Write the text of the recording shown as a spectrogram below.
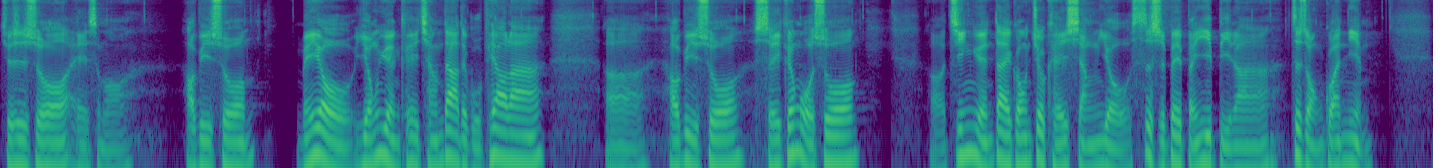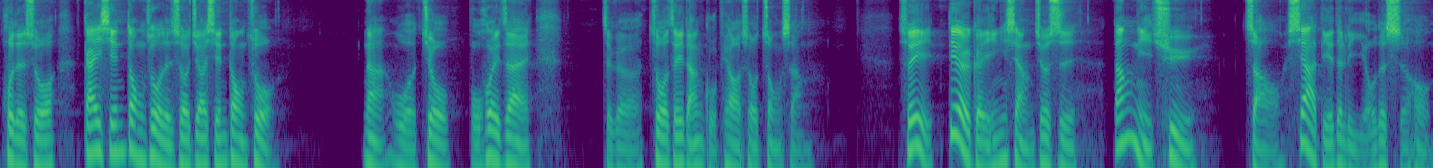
就是说，哎，什么？好比说，没有永远可以强大的股票啦，呃，好比说，谁跟我说，呃，晶圆代工就可以享有四十倍本益比啦，这种观念，或者说，该先动作的时候就要先动作，那我就不会在这个做这一档股票的时候重伤。所以，第二个影响就是，当你去找下跌的理由的时候，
